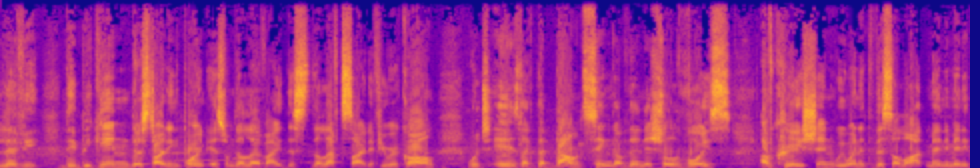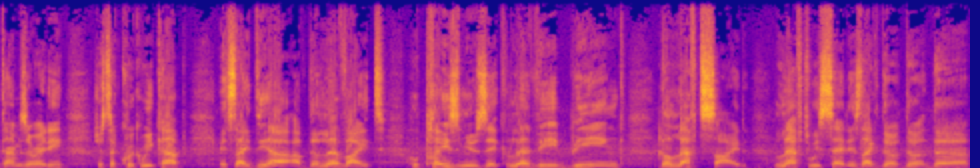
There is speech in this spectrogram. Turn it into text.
Levi. They begin, their starting point is from the Levite, this the left side, if you recall, which is like the bouncing of the initial voice of creation. We went into this a lot, many, many times already. Just a quick recap. It's the idea of the Levite who plays music, Levi being the left side. Left, we said, is like the, the, the,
